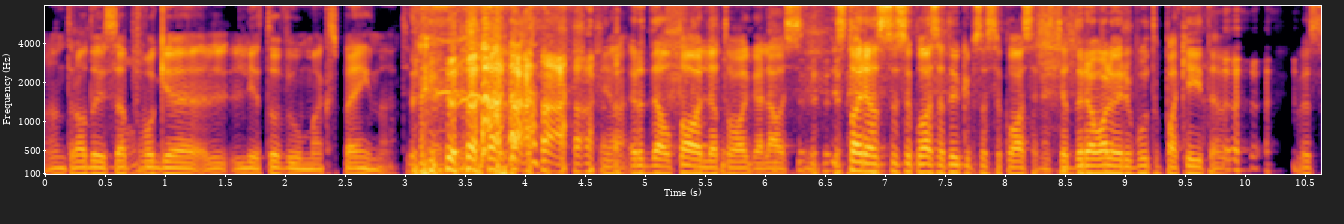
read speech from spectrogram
Man atrodo, jis apvogė lietuvių Max Payne. Jo, ir dėl to Lietuva galiausiai. Istorija susiklosė taip, kaip susiklosė, nes tie du revolveriai būtų pakeitę. Vis.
